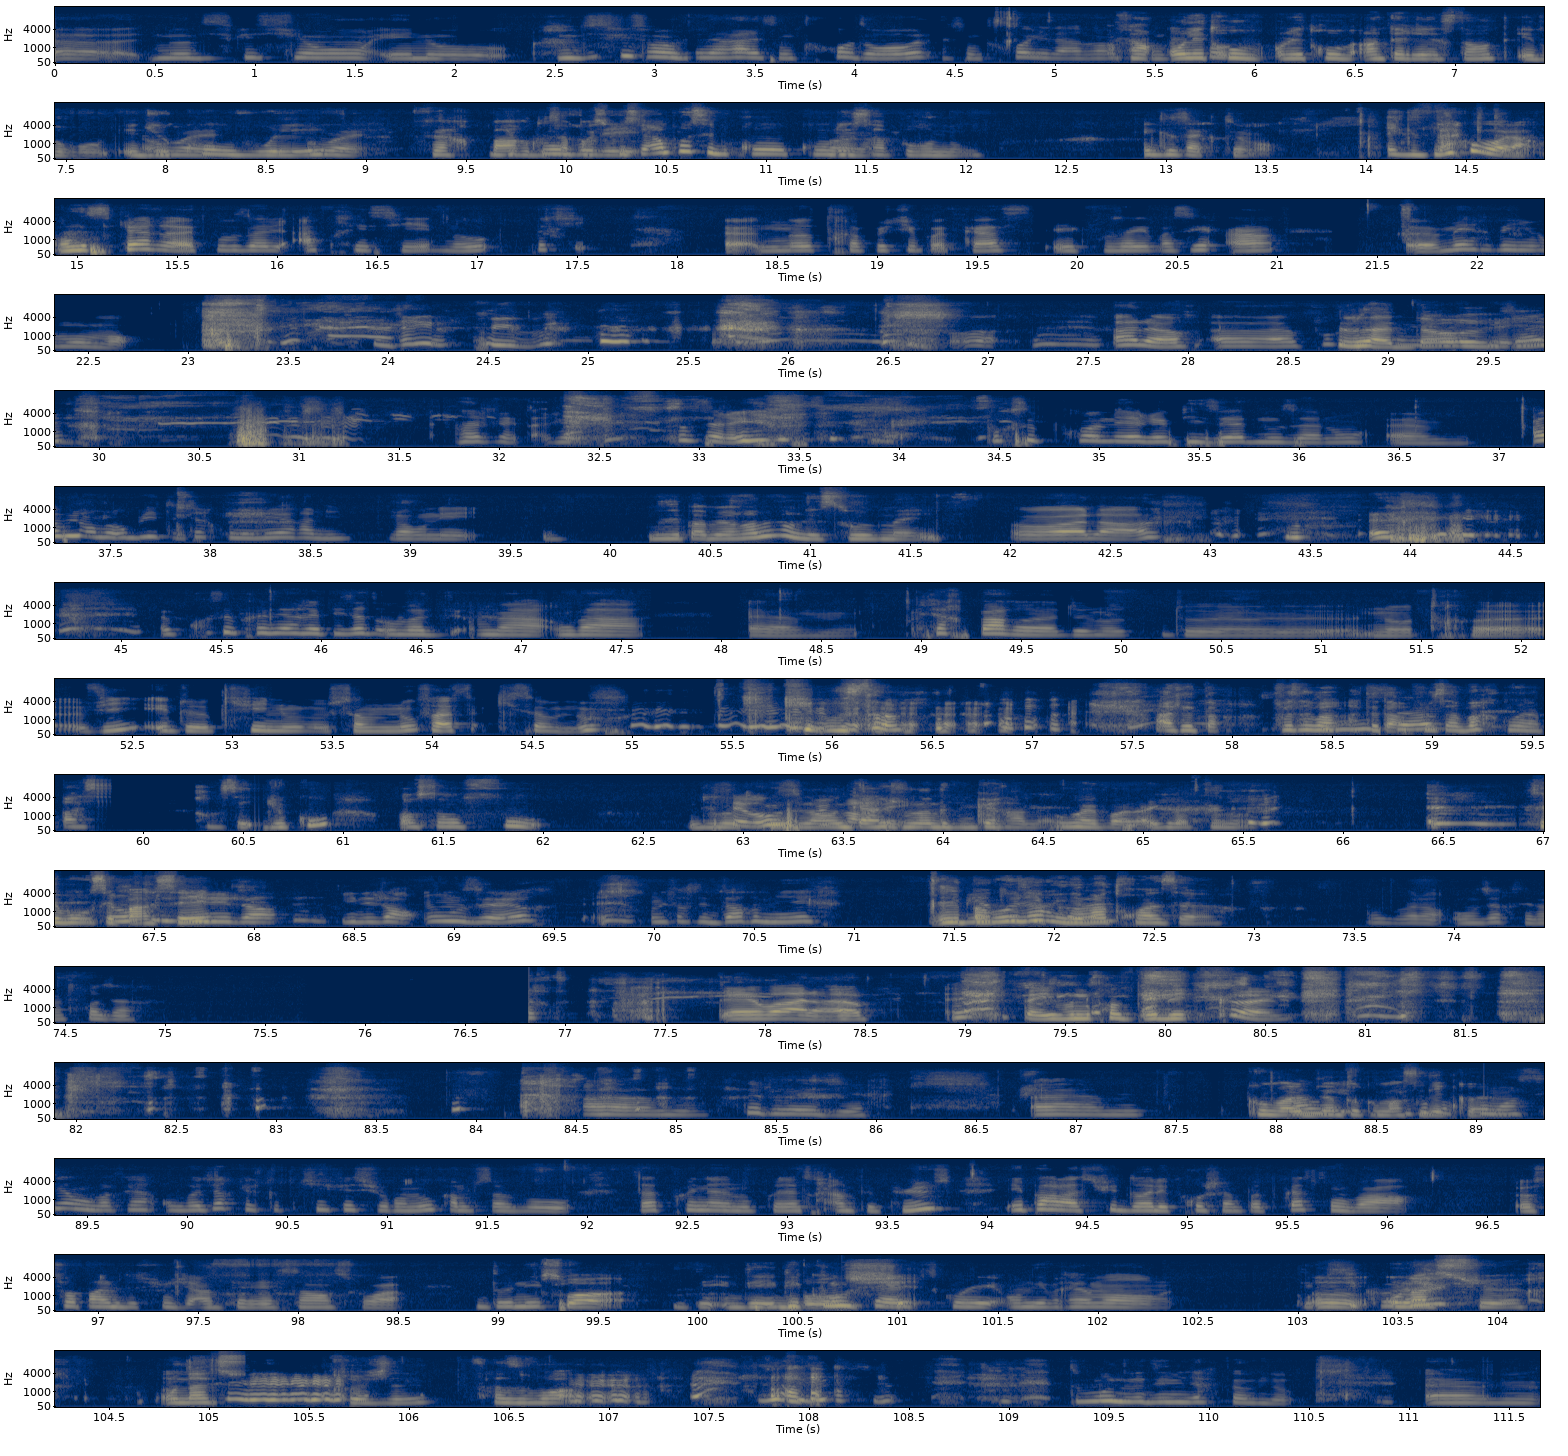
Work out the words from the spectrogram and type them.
euh, nos discussions et nos... nos discussions en général, elles sont trop drôles, elles sont trop hilarantes. Enfin, on les trouve, on les trouve intéressantes et drôles. Et du Ouais. coup, on voulait Ouais, faire part de ça on parce que voulait- c'est impossible qu'on qu'on Voilà. laisse ça pour nous. exactement. Exactement. Du coup, voilà, on espère que vous allez apprécier nos petits, euh, notre petit podcast et que vous allez passer un euh, merveilleux moment. On dirait une pub. Alors, euh, pour ce J'adore premier épisode- rire. Arrête, arrête. Non, sérieux. pour ce premier épisode, nous allons. euh, Ah oui, on a oublié de dire qu'on est meilleurs amis. Genre, on est. On n'est pas meilleurs amis, on est soulmates. Voilà. Pour ce premier épisode, on va, on a, on va faire part euh, de, no- de notre euh, vie et de qui nous sommes-nous. Enfin, qui sommes-nous Qui nous sommes. attends, faut savoir, attends, attends, faut savoir qu'on n'a pas français. Du coup, on s'en fout de notre bon, langage, de notre grammaire. Ouais, voilà, exactement. C'est bon, c'est plus, Il passé. est genre, il est genre 11h. On est censé dormir. Il est pas bientôt 11h, il est l'école. 23h. Ah, Voilà, 11h, c'est 23h. Et voilà. Putain, ils vont nous prendre pour des connes. Euh, Qu'est-ce que je voulais dire euh, Qu'on va ah oui, bientôt du commencer l'école. commencer, on va, faire, on va dire quelques petits faits sur nous, comme ça vous apprenez à nous connaître un peu plus. Et par la suite, dans les prochains podcasts, on va euh, soit parler de sujets intéressants, soit donner Soit des, des, des conseils, parce qu'on est, on est vraiment des on, assure. On assure. Ça se voit. Tout le monde veut devenir comme nous. Euh,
